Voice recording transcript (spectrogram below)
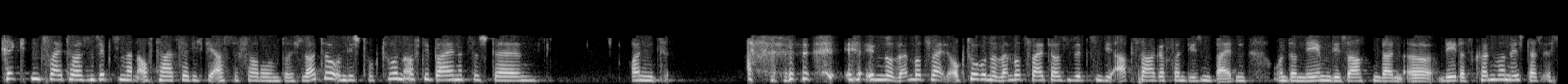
Kriegten 2017 dann auch tatsächlich die erste Förderung durch Lotto, um die Strukturen auf die Beine zu stellen. Und im November, Oktober, November 2017 die Absage von diesen beiden Unternehmen, die sagten dann, äh, nee, das können wir nicht, das ist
